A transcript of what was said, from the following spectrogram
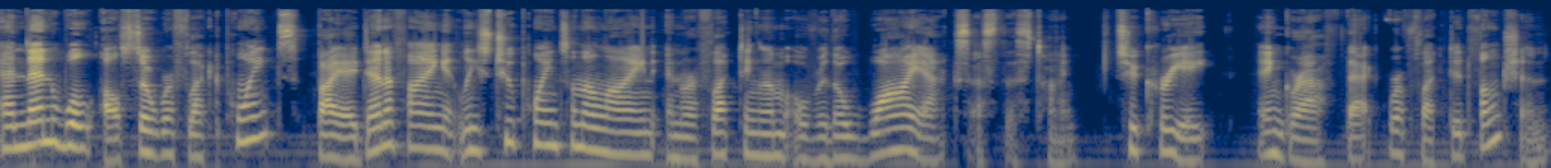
And then we'll also reflect points by identifying at least two points on the line and reflecting them over the y-axis this time to create and graph that reflected function.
